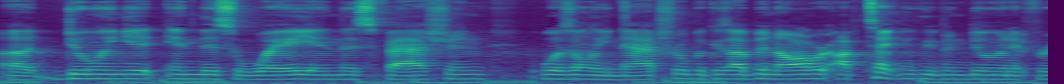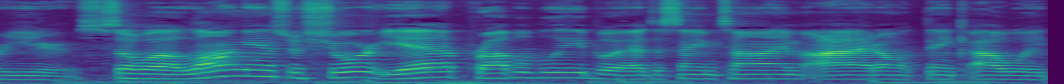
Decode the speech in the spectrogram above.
uh, doing it in this way, in this fashion, was only natural because I've been all I've technically been doing it for years. So uh, long answer short, yeah, probably, but at the same time, I don't think I would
